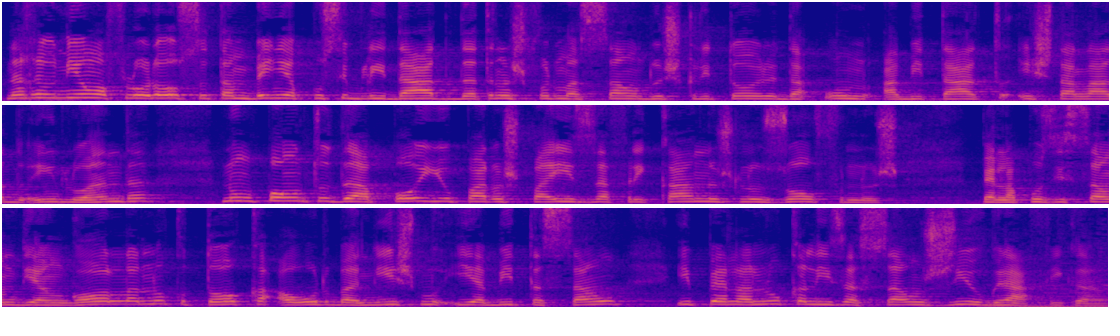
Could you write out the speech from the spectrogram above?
Na reunião aflorou-se também a possibilidade da transformação do escritório da UNO Habitat instalado em Luanda num ponto de apoio para os países africanos lusófonos, pela posição de Angola no que toca ao urbanismo e habitação e pela localização geográfica.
